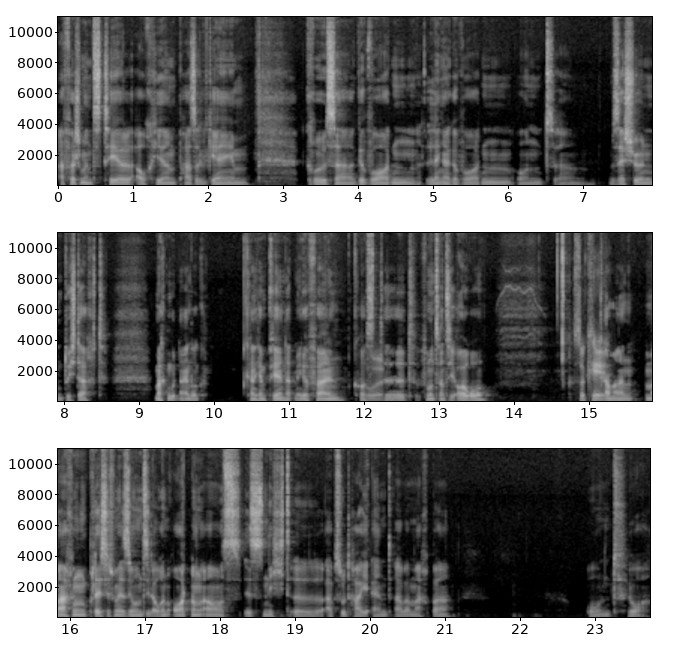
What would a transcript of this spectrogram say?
A Fisherman's Tale, auch hier ein Puzzle-Game, größer geworden, länger geworden und äh, sehr schön durchdacht. Macht einen guten Eindruck. Kann ich empfehlen, hat mir gefallen. Kostet cool. 25 Euro. Ist okay. Kann man machen. PlayStation-Version sieht auch in Ordnung aus. Ist nicht äh, absolut High-End, aber machbar. Und ja.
